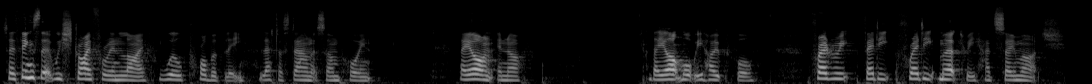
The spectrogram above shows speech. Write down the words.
So, things that we strive for in life will probably let us down at some point. They aren't enough. They aren't what we hope for. Freddie, Freddie, Freddie Mercury had so much,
